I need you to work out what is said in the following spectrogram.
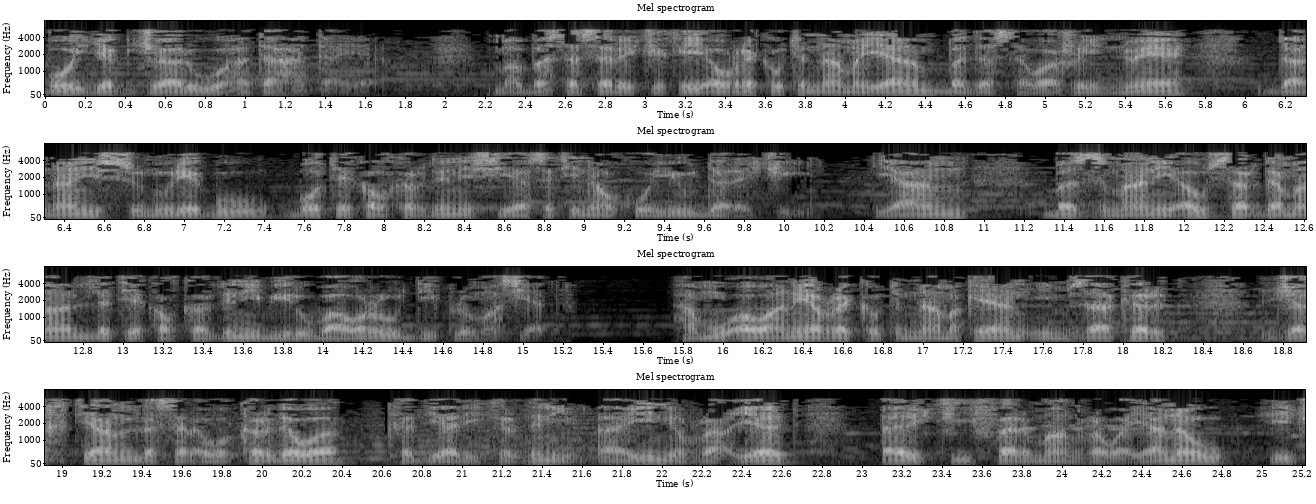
بۆ یەکجار و هەتاهەتایە. مەبەستە سەرەکیەکەی ئەو ڕێکەوتنامەیە بە دەستەواژەی نوێ دانانی سنوورێک بوو بۆ تێکەڵکردنی سیاسەتی ناوخۆیی و دەرەکی یان بە زمانی ئەو سەردەمە لە تێکەڵکردنی بیروباوەڕ و دیپلۆماسیەت. هەموو ئەوانەی ڕێککەوتننامەکەیان ئیمزا کرد جەختیان لەسەر ئەوە کردەوە کە دیاریکردنی ئایینی ڕەعیەت ئەرکی فەرمانڕەوایانە و هیچ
